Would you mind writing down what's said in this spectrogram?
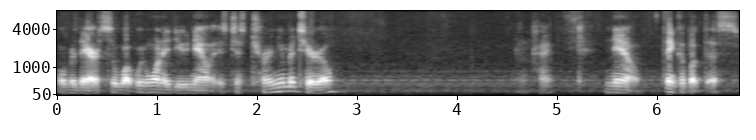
over there. So what we want to do now is just turn your material. Okay. Now, think about this.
